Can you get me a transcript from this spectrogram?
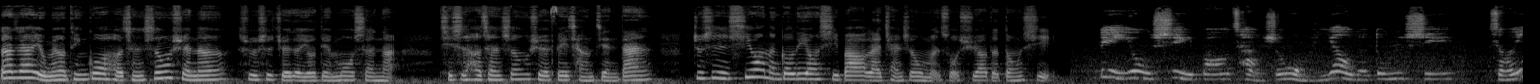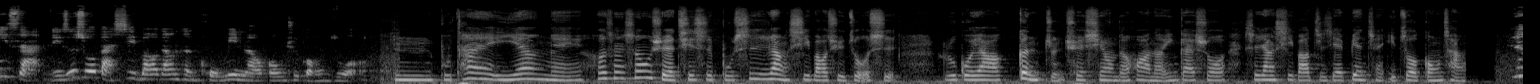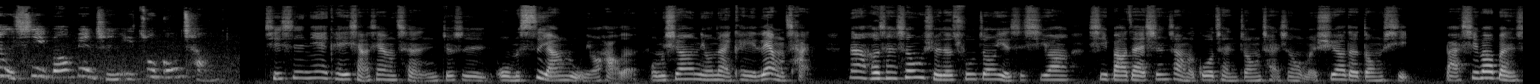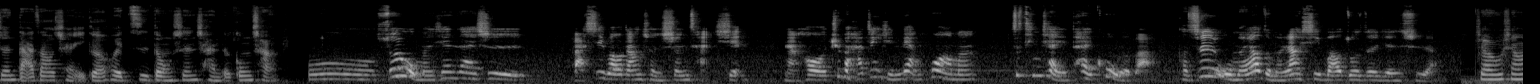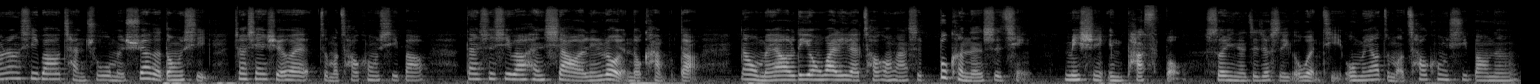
大家有没有听过合成生物学呢？是不是觉得有点陌生呢？其实合成生物学非常简单，就是希望能够利用细胞来产生我们所需要的东西。利用细胞产生我们要的东西。什么意思啊？你是说把细胞当成苦命劳工去工作？嗯，不太一样诶。合成生物学其实不是让细胞去做事，如果要更准确形容的话呢，应该说是让细胞直接变成一座工厂。让细胞变成一座工厂？其实你也可以想象成，就是我们饲养乳牛好了，我们希望牛奶可以量产。那合成生物学的初衷也是希望细胞在生长的过程中产生我们需要的东西。把细胞本身打造成一个会自动生产的工厂哦，所以我们现在是把细胞当成生产线，然后去把它进行量化吗？这听起来也太酷了吧！可是我们要怎么让细胞做这件事啊？假如想要让细胞产出我们需要的东西，就要先学会怎么操控细胞。但是细胞很小，连肉眼都看不到，那我们要利用外力来操控它是不可能的事情，Mission Impossible。所以呢，这就是一个问题。我们要怎么操控细胞呢？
